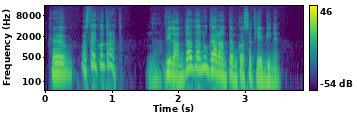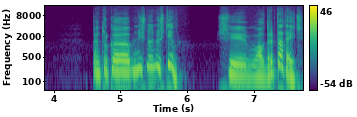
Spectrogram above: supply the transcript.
Că ăsta e contractul. Da. Vi l-am dat, dar nu garantăm că o să fie bine. Pentru că nici noi nu știm. Și au dreptate aici.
